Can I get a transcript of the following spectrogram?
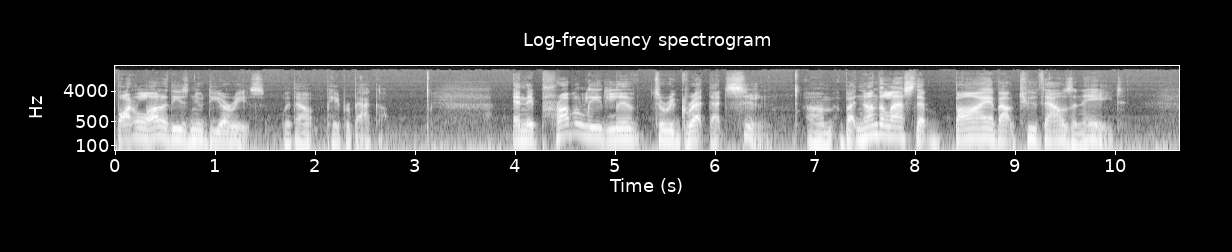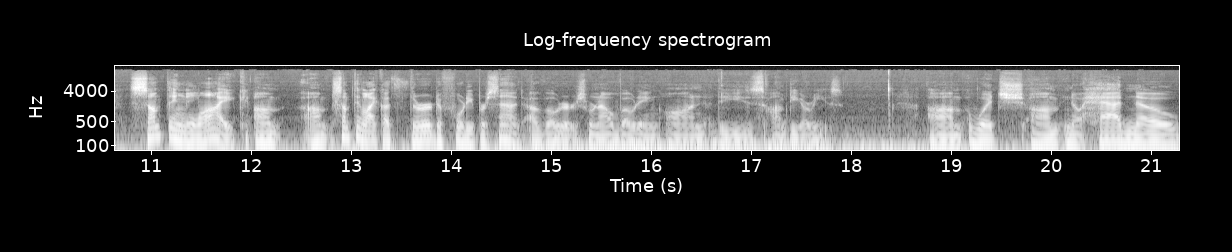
bought a lot of these new DREs without paper backup, and they probably lived to regret that decision. Um, but nonetheless, that by about 2008, something like um, um, something like a third to forty percent of voters were now voting on these um, DREs, um, which um, you know had no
